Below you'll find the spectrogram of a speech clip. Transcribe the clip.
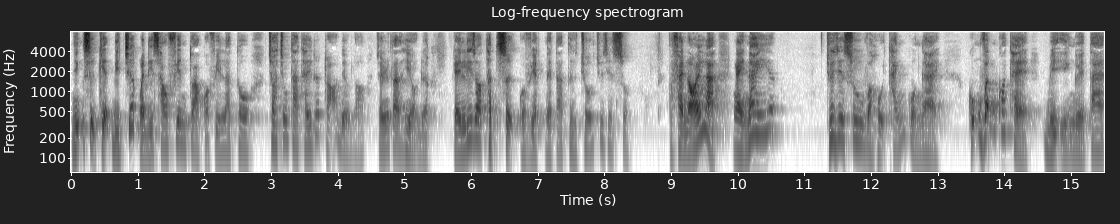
những sự kiện đi trước và đi sau phiên tòa của Philato cho chúng ta thấy rất rõ điều đó, cho chúng ta hiểu được cái lý do thật sự của việc người ta từ chối Chúa Giêsu. Và phải nói là ngày nay Chúa Giêsu và hội thánh của Ngài cũng vẫn có thể bị người ta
